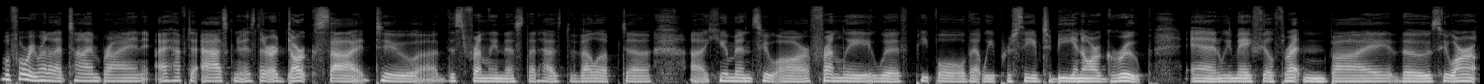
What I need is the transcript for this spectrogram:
Before we run out of time, Brian, I have to ask: Is there a dark side to uh, this friendliness that has developed? Uh, uh, humans who are friendly with people that we perceive to be in our group, and we may feel threatened by those who aren't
